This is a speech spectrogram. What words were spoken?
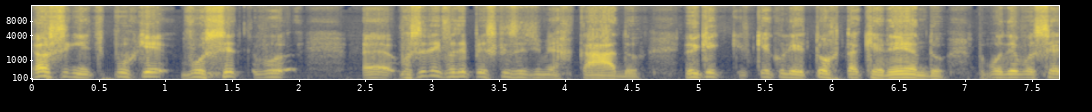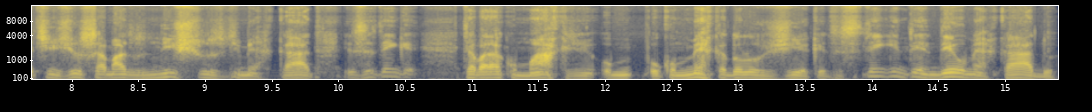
É o seguinte, porque você, é, você tem que fazer pesquisa de mercado, ver o que, que, que o leitor está querendo, para poder você atingir os chamados nichos de mercado. E você tem que trabalhar com marketing ou, ou, com mercadologia, quer dizer, você tem que entender o mercado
